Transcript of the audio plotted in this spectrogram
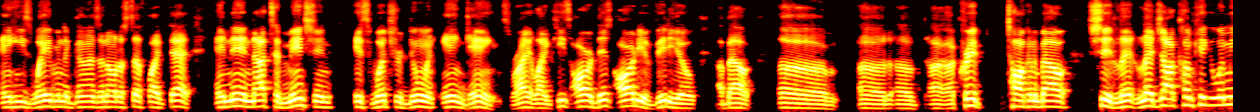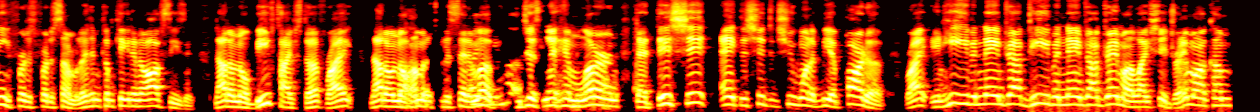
and he's waving the guns and all the stuff like that. And then, not to mention, it's what you're doing in games, right? Like he's already there's already a video about um uh, uh, uh, a crip talking about shit. Let let y'all come kick it with me for this for the summer. Let him come kick it in the off season. Not on no beef type stuff, right? Not on no. I'm gonna try to set him up. Just let him learn that this shit ain't the shit that you want to be a part of, right? And he even name dropped. He even name dropped Draymond. Like shit, Draymond come.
